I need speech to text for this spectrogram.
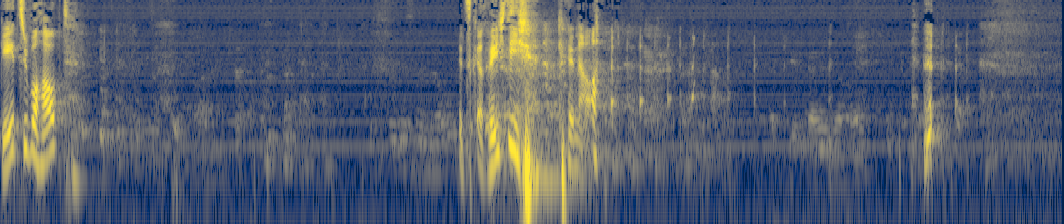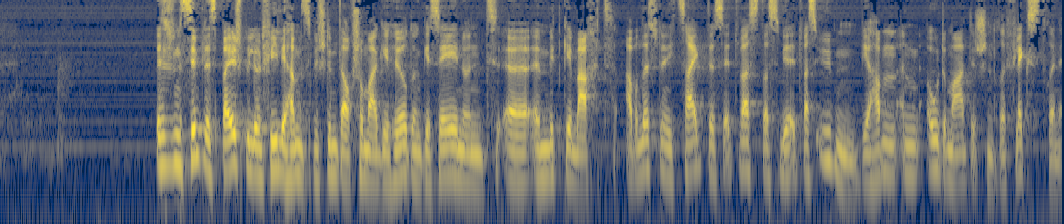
Geht's überhaupt? Jetzt richtig, genau. Es ist ein simples Beispiel und viele haben es bestimmt auch schon mal gehört und gesehen und äh, mitgemacht. Aber letztendlich zeigt es etwas, dass wir etwas üben. Wir haben einen automatischen Reflex drin.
